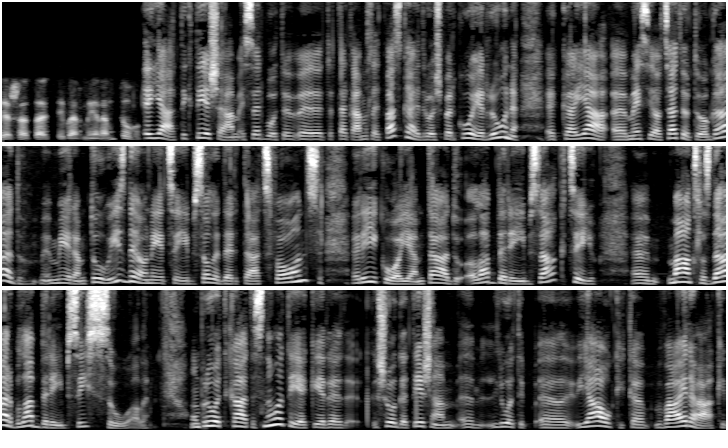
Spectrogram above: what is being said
tiešā saistībā ar mieram tuvu. Jā, tik tiešām es varbūt eh, tā kā mazliet paskaidrošu, par ko ir runa, ka jā, mēs jau ceturto gadu mieram tuvu izdevniecība Solidaritātes fonds rīkojam tādu labdarības akciju eh, mākslas darbu labdarības izsole. Un proti, kā tas notiek, ir šogad tiešām eh, ļoti jauki, ka vairāki,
